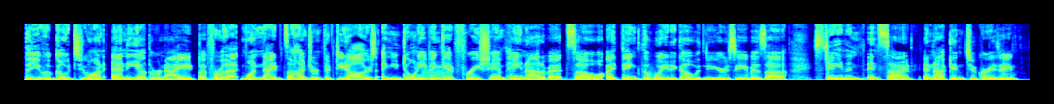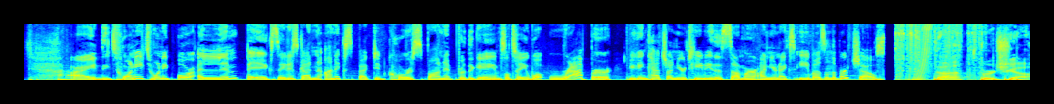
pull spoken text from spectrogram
that you could go to on any other night. But for that one night, it's $150 and you don't even get free champagne out of it. So I think the way to go with New Year's Eve is uh, staying in, inside and not getting too crazy. All right, the 2024 Olympics. They just got an unexpected correspondent for the games. I'll tell you what rapper you can catch on your TV this summer on your next Evos on The Burt Show. The Burt Show.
